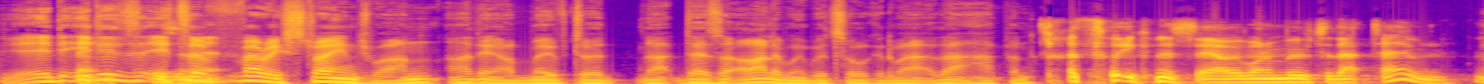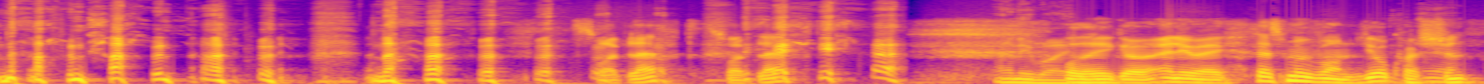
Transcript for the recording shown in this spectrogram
It, it is. It's a it? very strange one. I think I'd move to that desert island we were talking about if that happened. I thought you were going to say I want to move to that town. No. no, no. Swipe left. Swipe left. Anyway, Well, there you go. Anyway, let's move on. Your question.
